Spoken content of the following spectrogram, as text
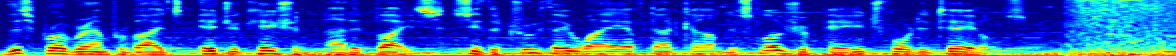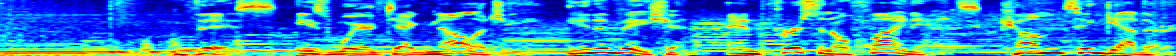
This program provides education, not advice. See the truthayf.com disclosure page for details. This is where technology, innovation, and personal finance come together.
